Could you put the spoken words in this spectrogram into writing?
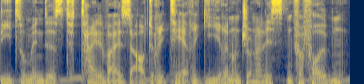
die zumindest teilweise autoritär regieren und Journalisten verfolgen.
